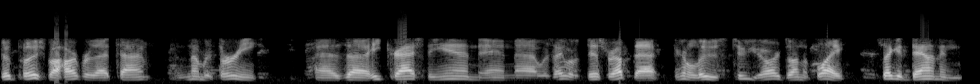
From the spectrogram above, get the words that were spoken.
Good push by Harper that time. Number three, as uh, he crashed the end and uh, was able to disrupt that. They're going to lose two yards on the play. Second down and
